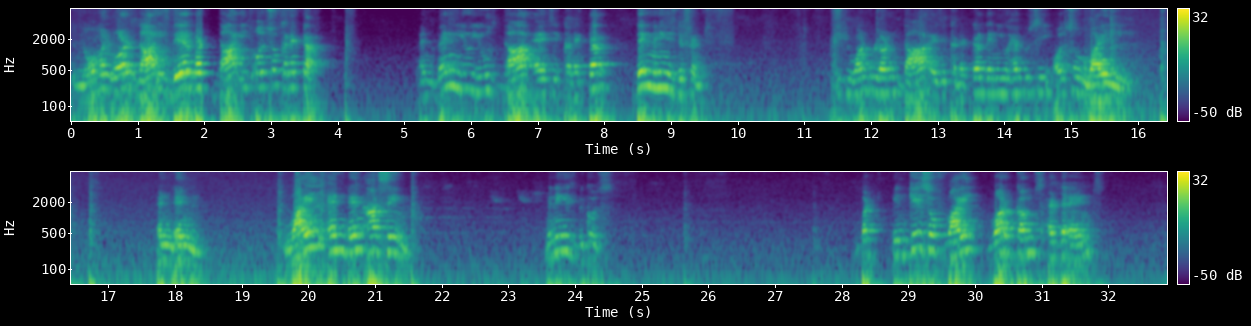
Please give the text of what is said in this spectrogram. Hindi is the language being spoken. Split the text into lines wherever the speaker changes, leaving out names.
The normal word da is there, but da is also connector. And when you use da as a connector, then meaning is different. If you want to learn da as a connector, then you have to see also while and then. While and then are same. Meaning is because. But in case of while, verb comes at the end,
